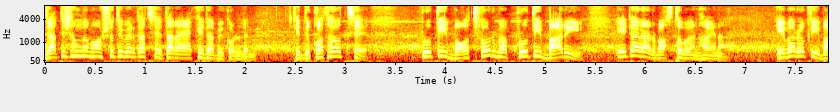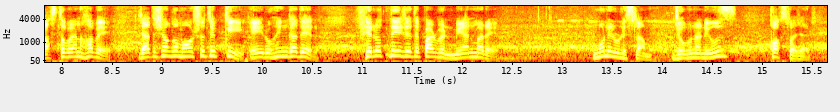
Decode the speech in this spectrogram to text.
জাতিসংঘ মহাসচিবের কাছে তারা একই দাবি করলেন। কিন্তু কথা হচ্ছে প্রতি বছর বা প্রতিবারই এটার আর বাস্তবায়ন হয় না। এবারও কি বাস্তবায়ন হবে? জাতিসংঘ মহাসচিব কি এই রোহিঙ্গাদের ফেরত নিয়ে যেতে পারবেন মিয়ানমারে? মনিরুল ইসলাম, যমুনা নিউজ, কক্সবাজার।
